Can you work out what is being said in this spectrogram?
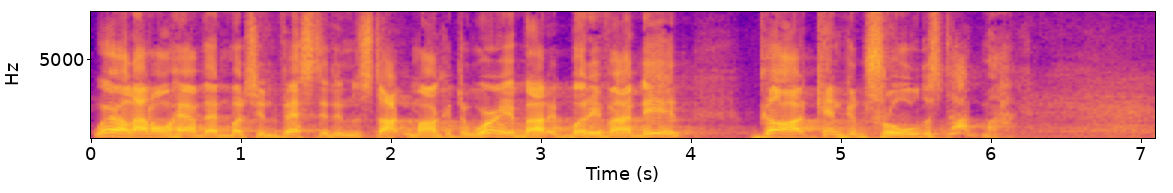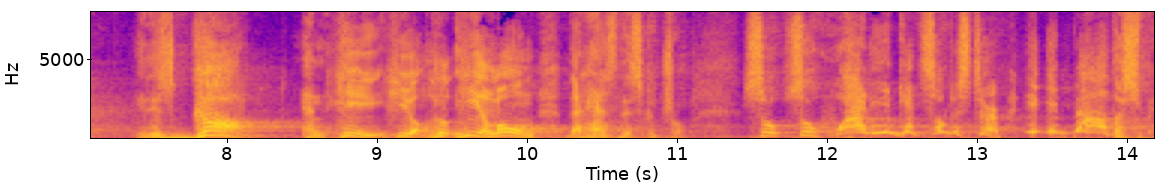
Well, I don't have that much invested in the stock market to worry about it, but if I did, God can control the stock market. It is God and He, He, he alone that has this control. So, so why do you get so disturbed? It, it bothers me.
